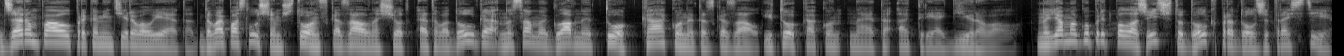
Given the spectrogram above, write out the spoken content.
Джером Паул прокомментировал и это. Давай послушаем, что он сказал насчет этого долга, но самое главное то, как он это сказал и то, как он на это отреагировал. Но я могу предположить, что долг продолжит расти.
